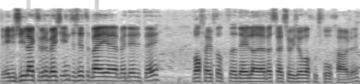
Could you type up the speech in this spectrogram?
de energie lijkt er weer een beetje in te zitten bij, uh, bij DDT. WAF heeft dat de hele wedstrijd sowieso wel goed volgehouden.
